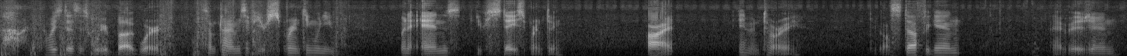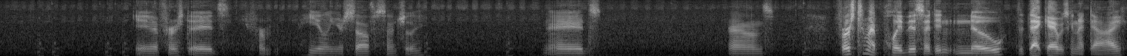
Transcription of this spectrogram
always does this weird bug where sometimes if you're sprinting when you when it ends, you stay sprinting. Alright. Inventory. Take all stuff again. Night vision. Yeah, first aids for healing yourself essentially. Aids. Rounds. First time I played this, I didn't know that that guy was gonna die.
